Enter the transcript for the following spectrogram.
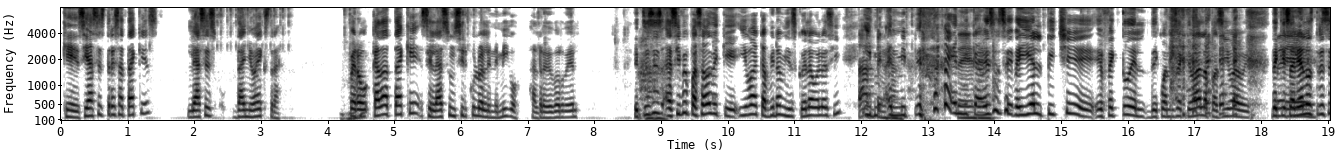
que si haces tres ataques, le haces daño extra. Pero cada ataque se le hace un círculo al enemigo alrededor de él. Entonces, ah. así me pasaba de que iba camino a mi escuela o algo así. y en, mi, en mi, cabeza se veía el pinche efecto de cuando se activaba la pasiva, güey. De que salían los tres,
